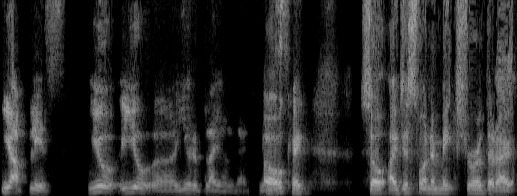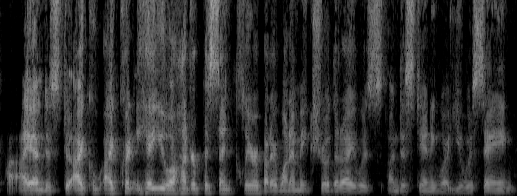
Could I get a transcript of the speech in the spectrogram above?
Yeah please. You you uh, you reply on that please. oh okay so I just want to make sure that I, I understood. I, I couldn't hear you 100% clear, but I want to make sure that I was understanding what you were saying.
